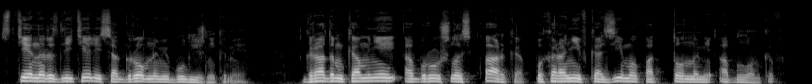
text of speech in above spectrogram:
Стены разлетелись огромными булыжниками. Градом камней обрушилась арка, похоронив Казима под тоннами обломков.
